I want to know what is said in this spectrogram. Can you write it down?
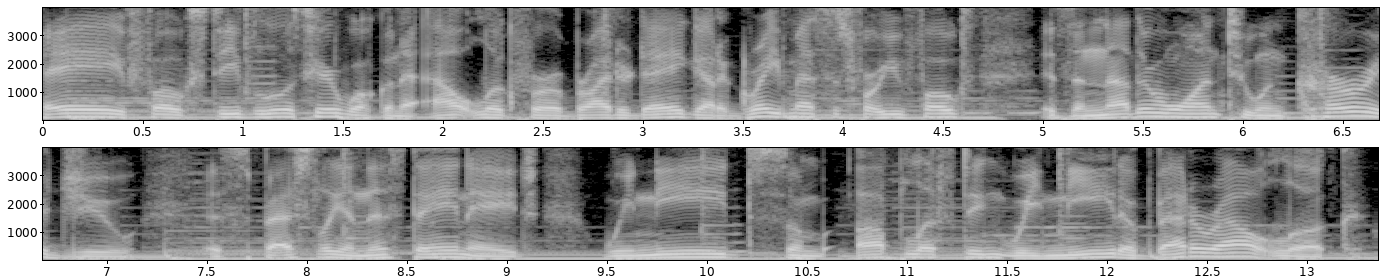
Hey, folks, Steve Lewis here. Welcome to Outlook for a Brighter Day. Got a great message for you, folks. It's another one to encourage you, especially in this day and age. We need some uplifting, we need a better outlook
